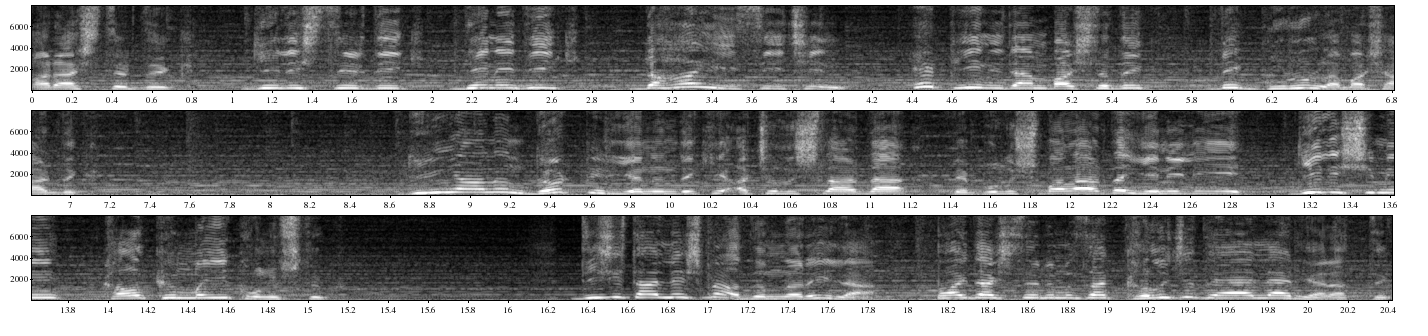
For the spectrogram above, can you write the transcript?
Araştırdık, geliştirdik, denedik, daha iyisi için hep yeniden başladık ve gururla başardık. Dünyanın dört bir yanındaki açılışlarda ve buluşmalarda yeniliği, gelişimi, kalkınmayı konuştuk. Dijitalleşme adımlarıyla paydaşlarımıza kalıcı değerler yarattık.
